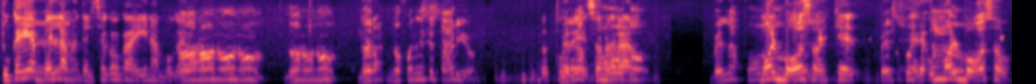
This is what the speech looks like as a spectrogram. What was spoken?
Tú querías este, verla meterse cocaína, porque No, no, no, no, no, no, no, no, era, no fue necesario. pues por ver eso no era foto, ver la foto, morboso, ver- es que eres un morboso.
